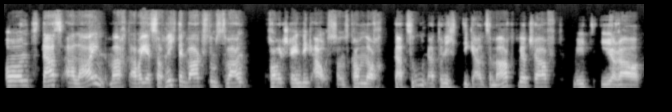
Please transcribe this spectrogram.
Und das allein macht aber jetzt noch nicht den Wachstumszwang vollständig aus. Sonst kommen noch dazu natürlich die ganze Marktwirtschaft mit ihrer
